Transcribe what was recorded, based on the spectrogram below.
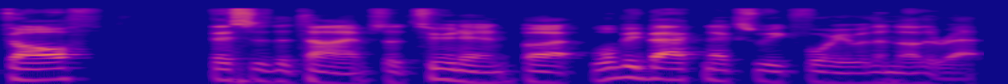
golf, this is the time. So tune in. But we'll be back next week for you with another rep.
